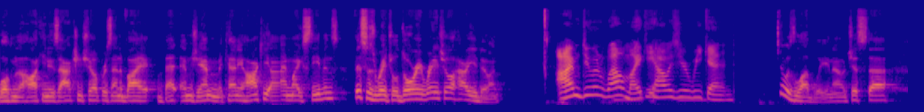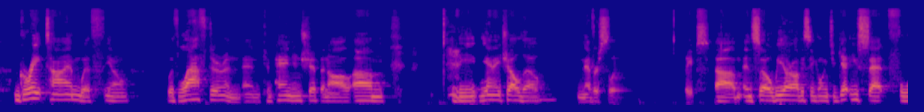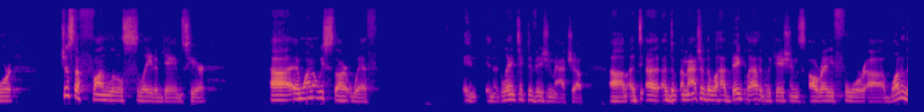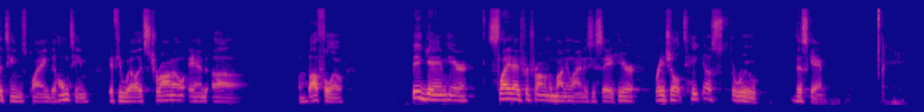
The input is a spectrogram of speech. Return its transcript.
Welcome to the Hockey News Action Show presented by BetMGM and McKenny Hockey. I'm Mike Stephens. This is Rachel Doerrie. Rachel, how are you doing? I'm doing well, Mikey. How was your weekend? It was lovely, you know, just a great time with, you know, with laughter and, and companionship and all. Um, the, the NHL, though, never sleeps. Um, and so we are obviously going to get you set for just a fun little slate of games here. Uh, and why don't we start with an, an Atlantic Division matchup um, a, a, a, matchup that will have big playoff implications already for uh, one of the teams playing, the home team, if you will. It's Toronto and uh, Buffalo. Big game here. Slight edge for Toronto on the money line, as you say here. Rachel, take us through this game.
